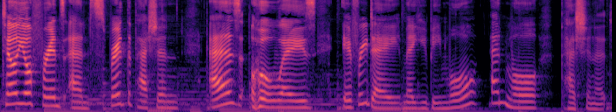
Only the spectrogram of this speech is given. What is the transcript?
tell your friends, and spread the passion. As always, Every day, may you be more and more passionate.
